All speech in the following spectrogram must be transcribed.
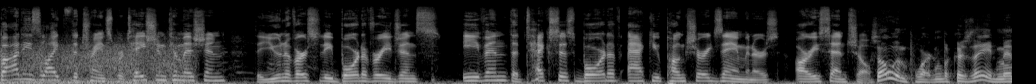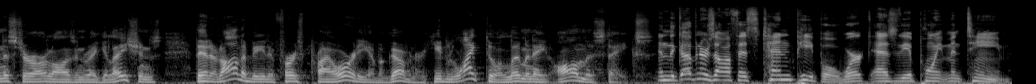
bodies like the Transportation Commission, the University Board of Regents, even the Texas Board of Acupuncture Examiners are essential. So important because they administer our laws and regulations that it ought to be the first priority of a governor. You'd like to eliminate all mistakes. In the governor's office, 10 people work as the appointment team.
